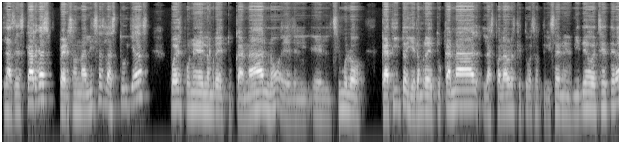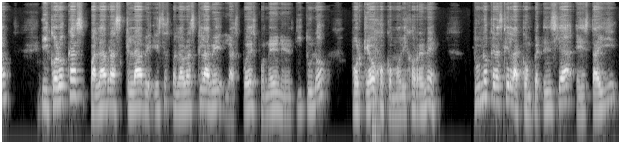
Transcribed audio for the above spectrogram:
Las descargas, personalizas las tuyas, puedes poner el nombre de tu canal, ¿no? El, el símbolo gatito y el nombre de tu canal, las palabras que tú vas a utilizar en el video, etcétera y colocas palabras clave. Estas palabras clave las puedes poner en el título porque, ojo, como dijo René, tú no crees que la competencia está ahí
